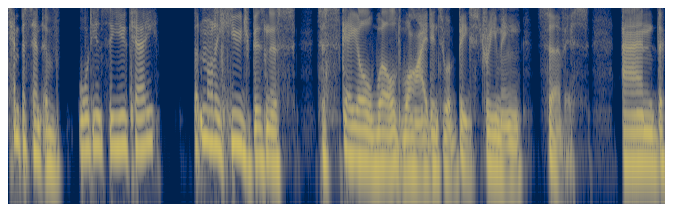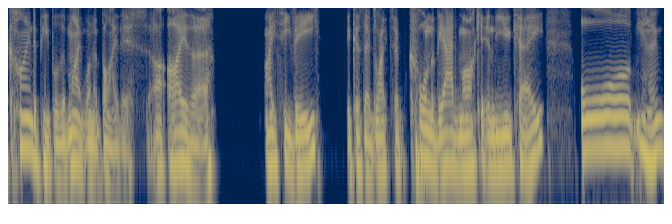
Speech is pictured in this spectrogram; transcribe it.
10% of audience in the UK, but not a huge business to scale worldwide into a big streaming service. And the kind of people that might want to buy this are either ITV, because they'd like to corner the ad market in the UK, or you know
